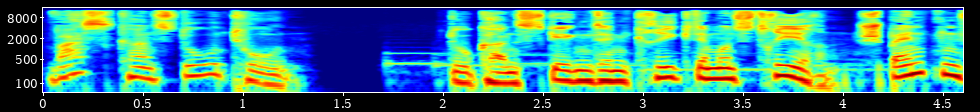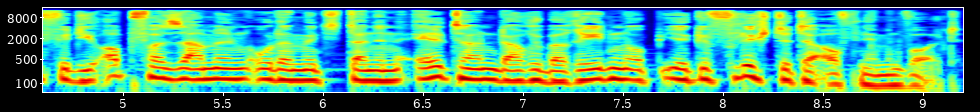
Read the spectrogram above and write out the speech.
Was kannst du tun? Du kannst gegen den Krieg demonstrieren, Spenden für die Opfer sammeln oder mit deinen Eltern darüber reden, ob ihr Geflüchtete aufnehmen wollt.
